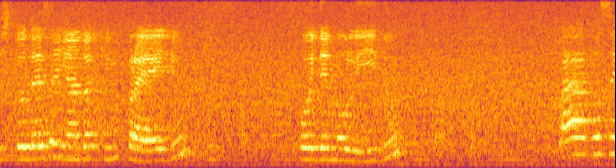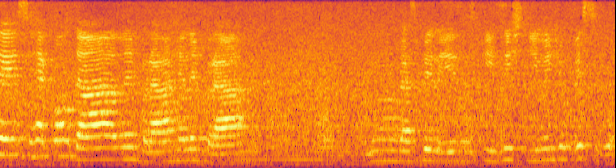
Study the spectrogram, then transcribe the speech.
Estou desenhando aqui um prédio que foi demolido para você se recordar, lembrar, relembrar das belezas que existiam em João Pessoa.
